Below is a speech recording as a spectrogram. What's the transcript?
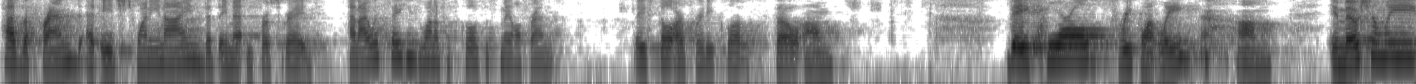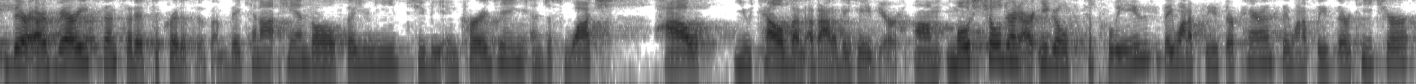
has a friend at age 29 that they met in first grade. And I would say he's one of his closest male friends. They still are pretty close. So, um, they quarrel frequently. Um, emotionally, they are very sensitive to criticism. They cannot handle, so you need to be encouraging and just watch how you tell them about a behavior. Um, most children are eager to please. They want to please their parents. They want to please their teacher.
